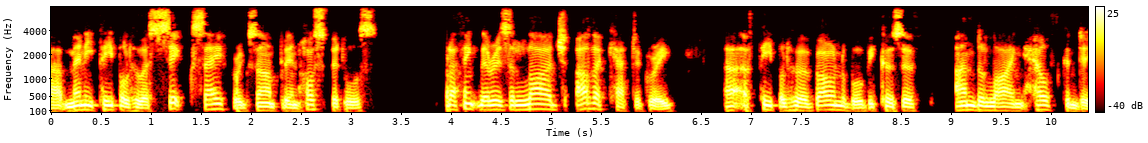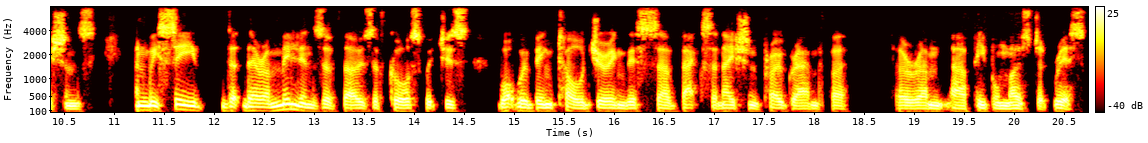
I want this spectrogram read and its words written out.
Uh, many people who are sick, say, for example, in hospitals. But I think there is a large other category uh, of people who are vulnerable because of underlying health conditions. And we see that there are millions of those, of course, which is what we're being told during this uh, vaccination program for, for um, uh, people most at risk.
